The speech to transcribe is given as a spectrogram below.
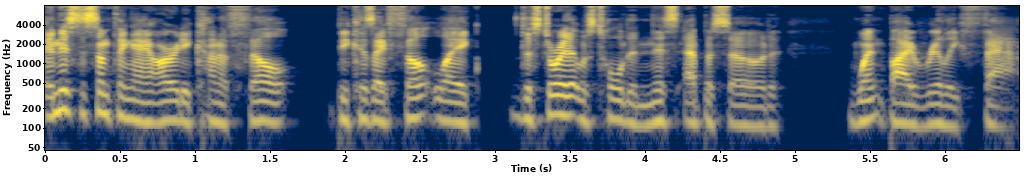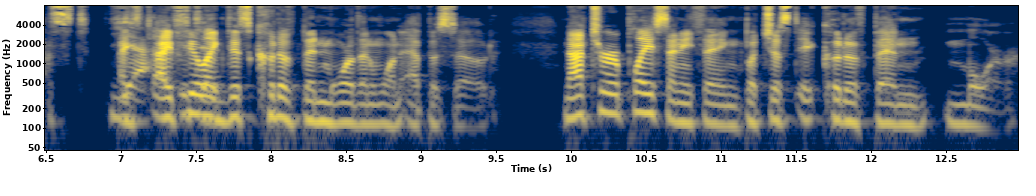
and this is something I already kind of felt because I felt like the story that was told in this episode went by really fast. Yeah, I, I feel like this could have been more than one episode. Not to replace anything, but just it could have been more.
